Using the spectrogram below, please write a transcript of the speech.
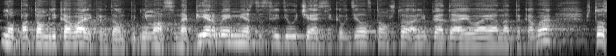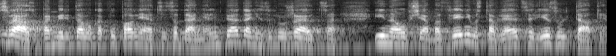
но потом ликовали, когда он поднимался на первое место среди участников. Дело в том, что Олимпиада Айуай, она такова, что сразу, по мере того, как выполняются задания Олимпиады, они загружаются и на общее обозрение выставляются результаты.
